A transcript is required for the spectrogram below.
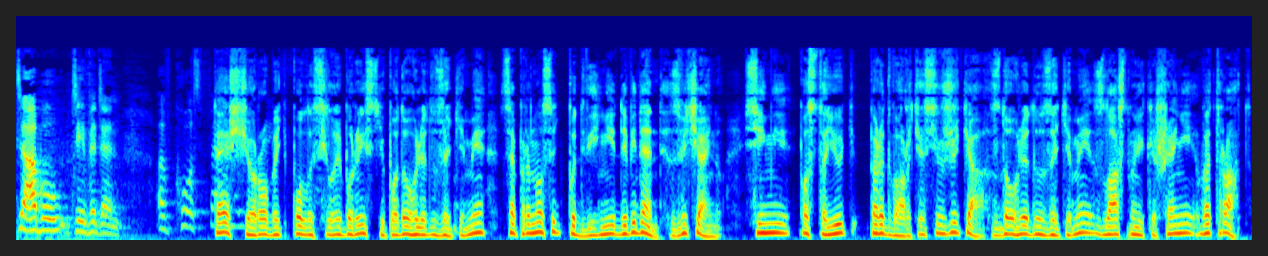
double dividend. Те, що робить полисі лейбористів по догляду за дітьми, це приносить подвійні дивіденди. Звичайно, сім'ї постають перед вартістю життя з догляду за дітьми з власної кишені витрат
